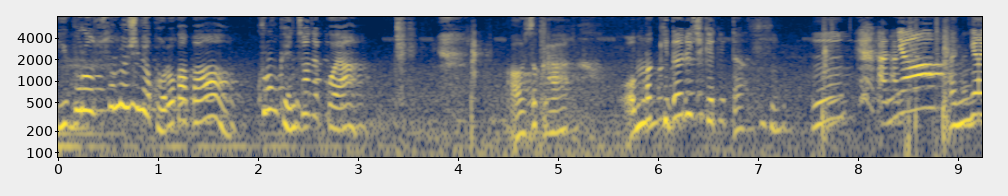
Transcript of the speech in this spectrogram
입으로 숨을 쉬며 걸어가봐. 그럼 괜찮을 거야. 어서 가. 엄마 기다리시겠다. 응, 안녕. 안녕.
